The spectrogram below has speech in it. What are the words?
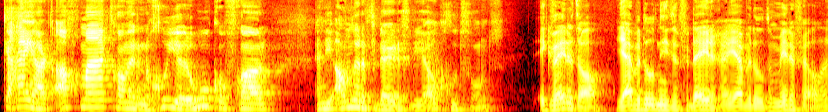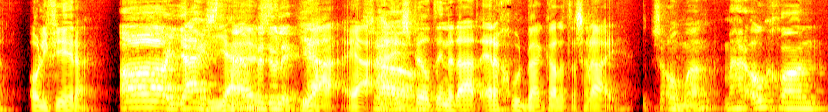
keihard afmaakt. Gewoon weer in een goede hoek of gewoon... En die andere verdediger die je ook goed vond. Ik weet het al. Jij bedoelt niet een verdediger. Jij bedoelt een middenvelder. Oliveira. Oh, juist. Hem bedoel ik. Ja, ja, hij speelt inderdaad erg goed bij Galatasaray. Zo man. Maar ook gewoon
